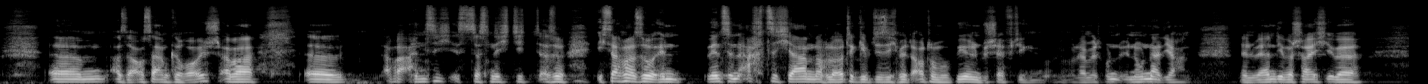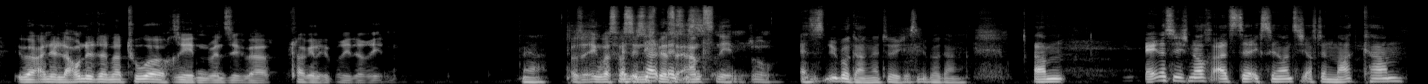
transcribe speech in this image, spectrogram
Ähm, also außer am Geräusch. Aber äh, aber an sich ist das nicht die, also ich sag mal so, in wenn es in 80 Jahren noch Leute gibt, die sich mit Automobilen beschäftigen oder mit in 100 Jahren, dann werden die wahrscheinlich über über eine Laune der Natur reden, wenn sie über Plug-in-Hybride reden. Ja. Also irgendwas, was sie nicht halt, mehr so ernst ist, nehmen. So. Es ist ein Übergang, natürlich, es ist ein Übergang. Ähm, erinnerst du dich noch, als der XC90 auf den Markt kam,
